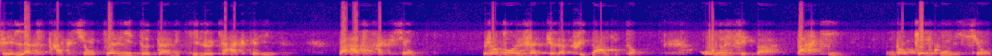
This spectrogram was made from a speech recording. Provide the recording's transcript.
c'est l'abstraction quasi totale qui le caractérise. Par abstraction, j'entends le fait que la plupart du temps, on ne sait pas par qui, dans quelles conditions,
